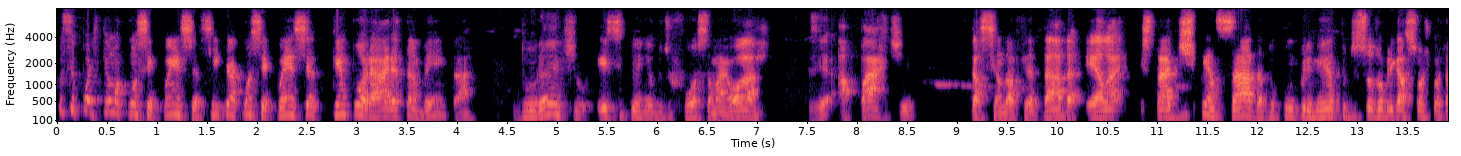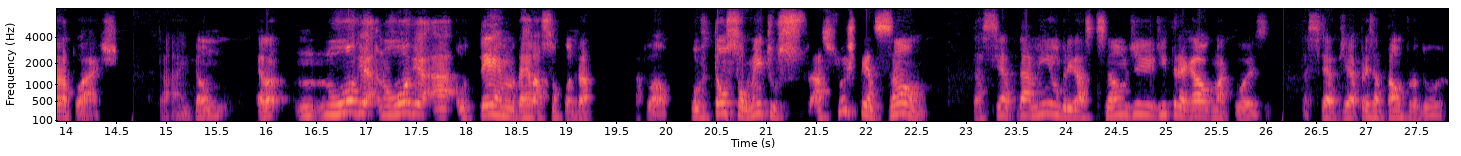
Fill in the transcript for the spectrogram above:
Você pode ter uma consequência, assim, que é a consequência temporária também, tá? Durante esse período de força maior, quer dizer, a parte está sendo afetada, ela está dispensada do cumprimento de suas obrigações contratuais. Tá? Então, ela não houve, não houve a, o término da relação contratual, houve tão somente a suspensão tá certo, da minha obrigação de, de entregar alguma coisa, tá certo, de apresentar um produto,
